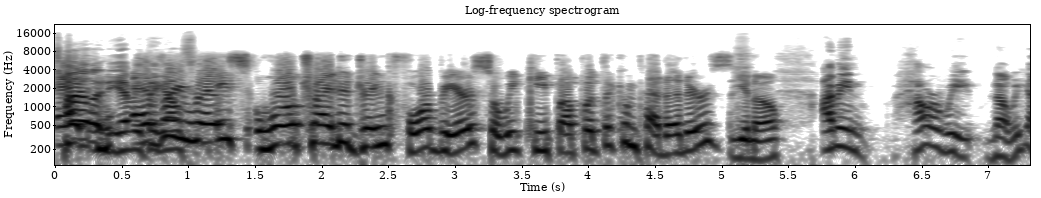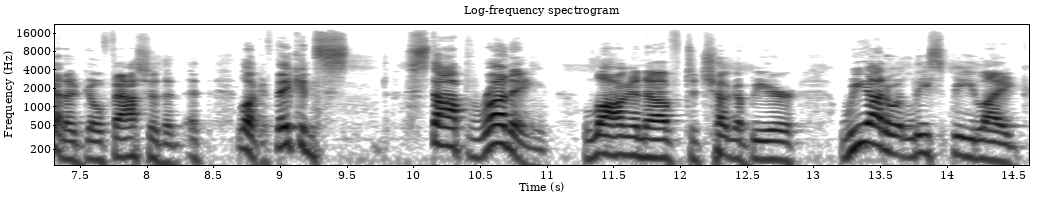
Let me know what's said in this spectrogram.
Tyler, and do you have anything every else? race, we'll try to drink four beers so we keep up with the competitors. You know, I mean, how are we? No, we got to go faster than. Look, if they can s- stop running long enough to chug a beer, we got to at least be like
